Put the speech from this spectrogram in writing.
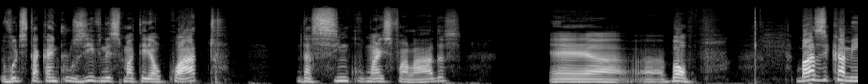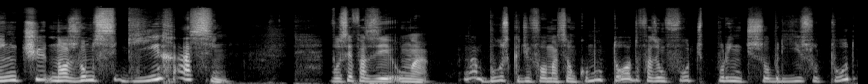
Eu vou destacar inclusive nesse material quatro das cinco mais faladas. É, uh, bom, basicamente nós vamos seguir assim. Você fazer uma, uma busca de informação como um todo, fazer um footprint sobre isso tudo,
